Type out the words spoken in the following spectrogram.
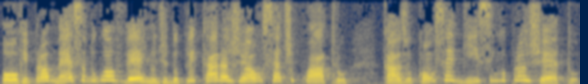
houve promessa do governo de duplicar a GO 174, caso conseguissem o projeto.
